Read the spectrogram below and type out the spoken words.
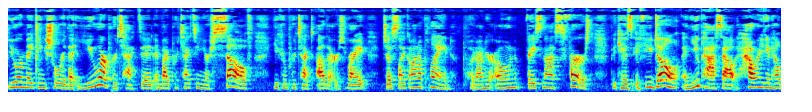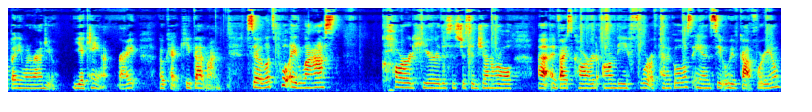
you are making sure that you are protected and by protecting yourself you can protect others right just like on a plane put on your own face mask first because if you don't and you pass out, how are you going to help anyone around you? You can't, right? Okay, keep that in mind. So let's pull a last card here. This is just a general uh, advice card on the Four of Pentacles and see what we've got for you.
